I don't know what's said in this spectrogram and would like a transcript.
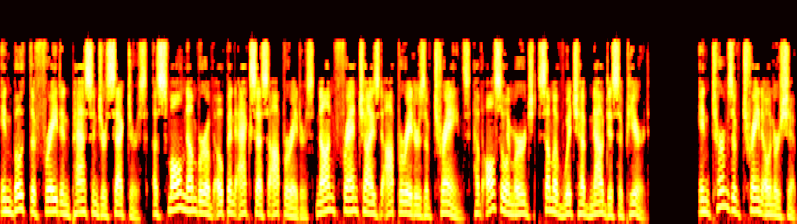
In both the freight and passenger sectors, a small number of open-access operators non-franchised operators of trains have also emerged some of which have now disappeared. In terms of train ownership,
